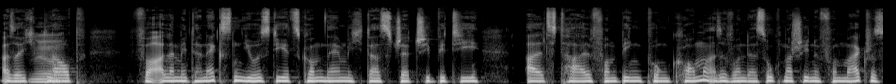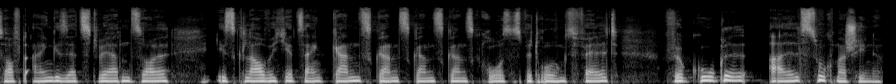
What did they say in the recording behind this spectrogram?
Also ich Ja. glaube, vor allem mit der nächsten News, die jetzt kommt, nämlich dass ChatGPT als Teil von Bing.com, also von der Suchmaschine von Microsoft eingesetzt werden soll, ist, glaube ich, jetzt ein ganz, ganz, ganz, ganz großes Bedrohungsfeld für Google als Suchmaschine.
